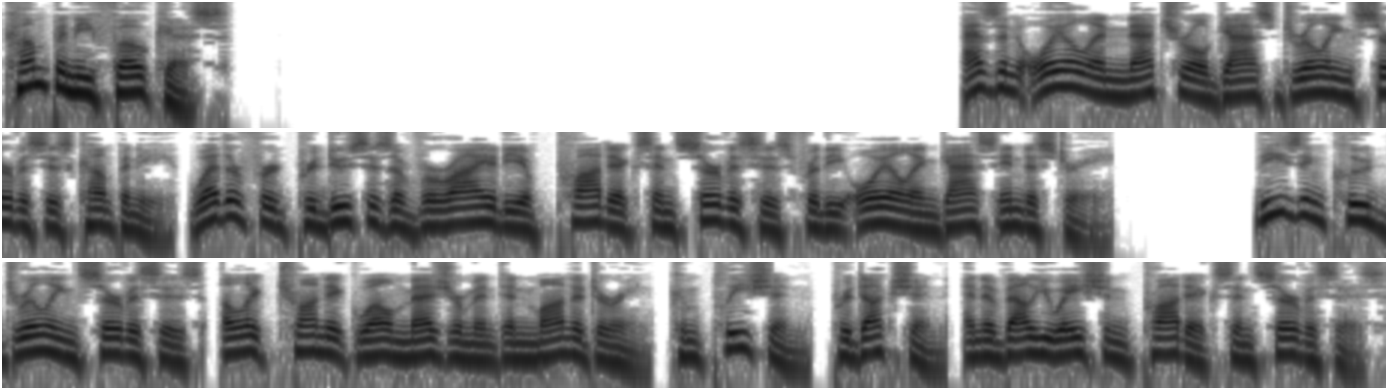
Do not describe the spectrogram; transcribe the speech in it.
Company focus As an oil and natural gas drilling services company, Weatherford produces a variety of products and services for the oil and gas industry. These include drilling services, electronic well measurement and monitoring, completion, production, and evaluation products and services.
